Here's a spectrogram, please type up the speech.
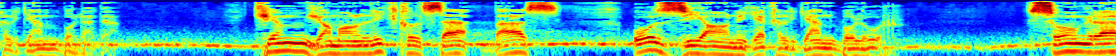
qilgan bo'ladi. Kim yomonlik qilsa bas o'z ziyoniga qilgan bo'lur. So'ngra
